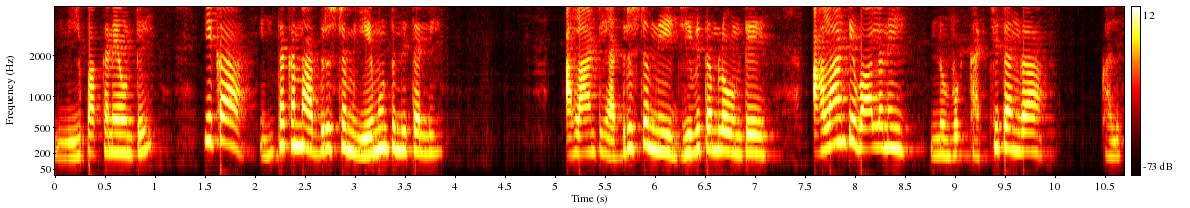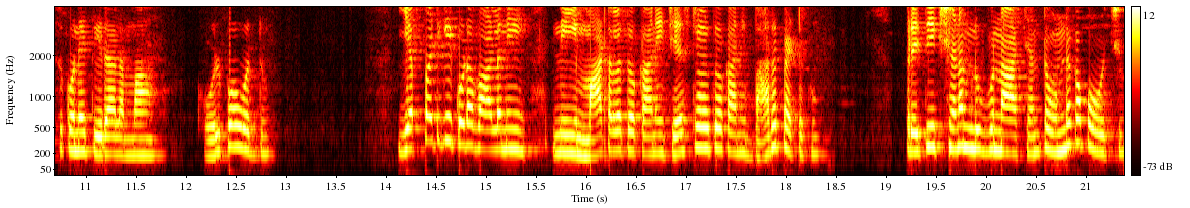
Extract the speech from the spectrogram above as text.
నీ పక్కనే ఉంటే ఇక ఇంతకన్నా అదృష్టం ఏముంటుంది తల్లి? అలాంటి అదృష్టం నీ జీవితంలో ఉంటే అలాంటి వాళ్ళని నువ్వు ఖచ్చితంగా కలుసుకునే తీరాలమ్మా. కోల్పోవద్దు. ఎప్పటికీ కూడా వాళ్ళని నీ మాటలతో కానీ చేష్టలతో కానీ బాధ పెట్టకు. ప్రతి క్షణం నువ్వు నా చెంత ఉండకపోవచ్చు.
